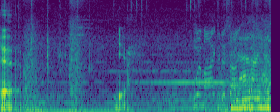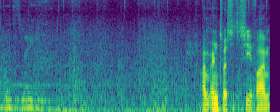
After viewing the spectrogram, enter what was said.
Yeah. Yeah. Who am I to An ally has been slain. I'm interested to see if I'm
